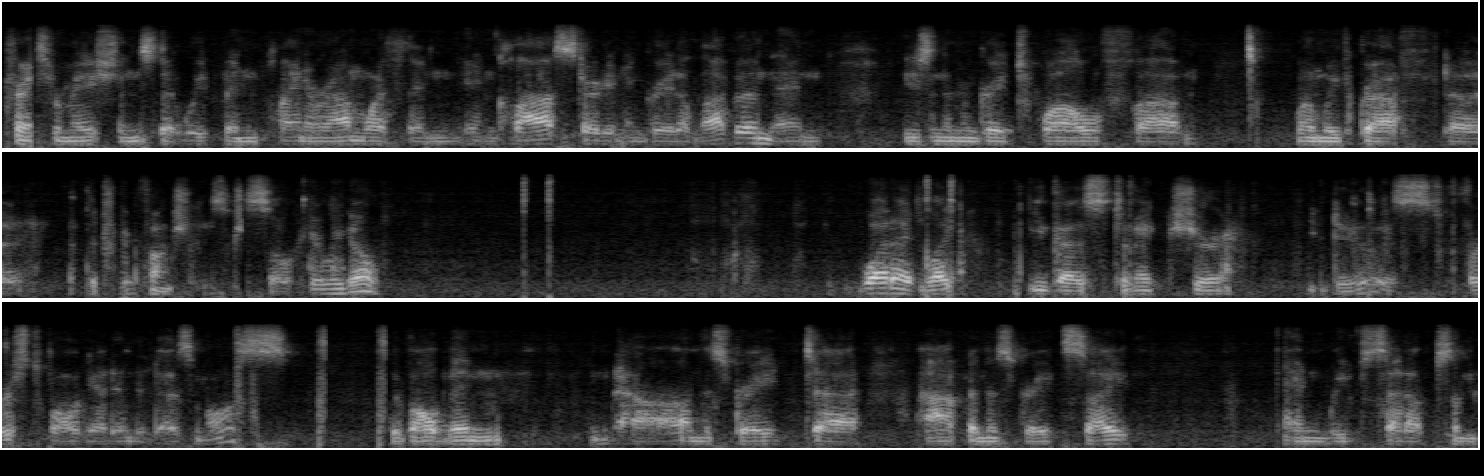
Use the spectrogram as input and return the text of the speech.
transformations that we've been playing around with in, in class starting in grade 11 and using them in grade 12 um, when we've graphed uh, the trig functions. So here we go. What I'd like you guys to make sure do is first of all get into Desmos. We've all been uh, on this great uh, app and this great site, and we've set up some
